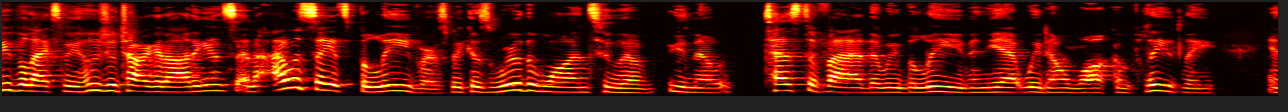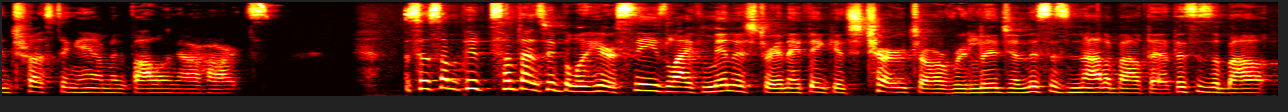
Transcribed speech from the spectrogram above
people ask me, who's your target audience? And I would say it's believers because we're the ones who have, you know, testified that we believe and yet we don't walk completely in trusting Him and following our hearts. So some people, sometimes people will hear Seeds Life Ministry and they think it's church or religion. This is not about that. This is about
